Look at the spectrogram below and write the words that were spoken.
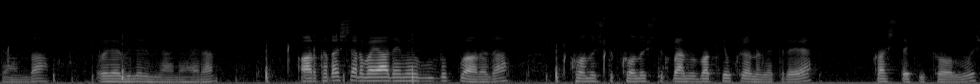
şu anda. Ölebilirim yani her an. Arkadaşlar bayağı demir bulduk bu arada. Konuştuk konuştuk. Ben bir bakayım kronometreye. Kaç dakika olmuş?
